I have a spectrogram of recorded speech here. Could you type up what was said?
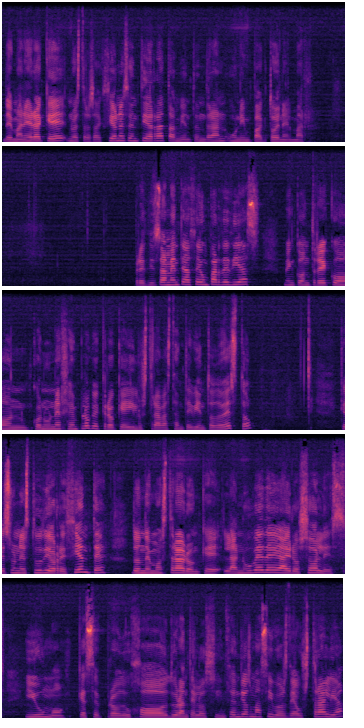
De manera que nuestras acciones en tierra también tendrán un impacto en el mar. Precisamente hace un par de días me encontré con, un ejemplo que creo que ilustra bastante bien todo esto, que es un estudio reciente donde mostraron que la nube de aerosoles y humo que se produjo durante los incendios masivos de Australia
